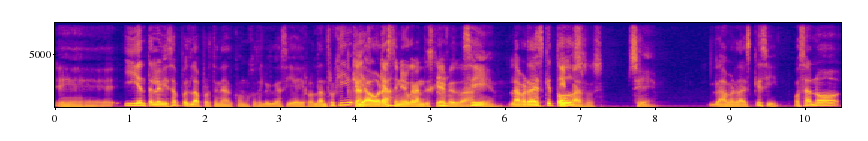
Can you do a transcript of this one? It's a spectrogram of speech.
Eh, y en Televisa, pues la oportunidad con José Luis García y Roldán Trujillo. Que, y has- ahora. que has tenido grandes jefes, ¿verdad? Sí, la verdad es que todos. Tipazos. Sí, la verdad es que sí. O sea, no,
